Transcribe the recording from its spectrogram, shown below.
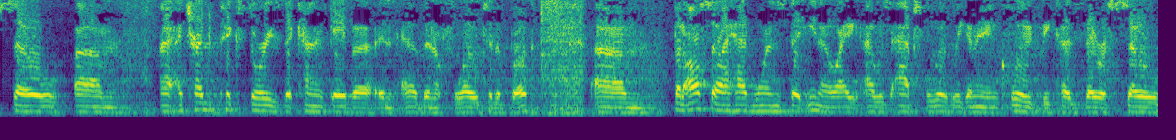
So um, I, I, tried to pick stories that kind of gave a, an ebb and a flow to the book, um, but also I had ones that you know I, I was absolutely going to include because they were so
